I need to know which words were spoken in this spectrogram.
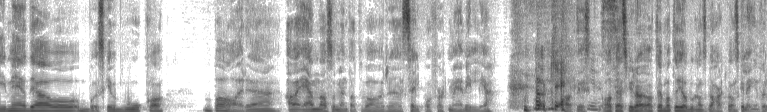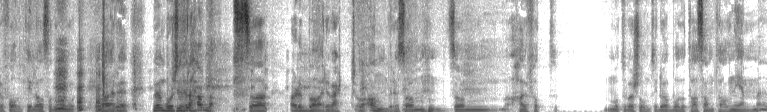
i media og skrive bok og bare av én som mente at det var eh, selvpåført med vilje. okay. Faktisk. Yes. Og at jeg, skulle, at jeg, måtte jobbe ganske hardt ganske lenge for å få det til. Også. Det var, men bortsett fra ham, da, så har det bare vært Og andre som, som har fått motivasjon til å både ta samtalen hjemme,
